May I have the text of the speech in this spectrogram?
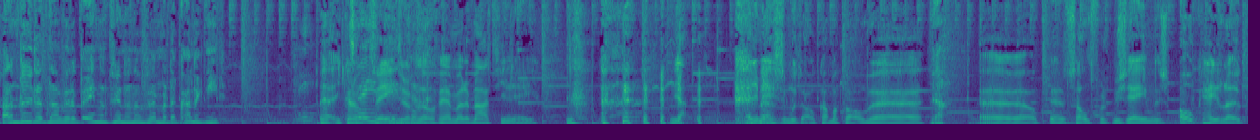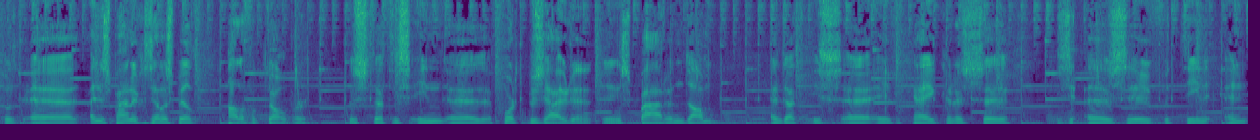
Waarom doe je dat nou weer op 21 november? Dat kan ik niet. Ja, ik kan op 22. 22 november de matinee. ja. En die mensen moeten ook allemaal komen. eh, Ja. eh, ook naar het Zandvoort Museum. Dat is ook heel leuk. Want, eh, en de Sparengezellig speelt half oktober. Dus dat is in Fort Bezuiden in Sparendam. En dat is, even kijken, dus, eh, z- eh, 17 en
